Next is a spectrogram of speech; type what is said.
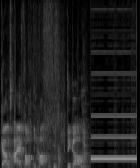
Ganz einfach, die hatten... Ach, Digga.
